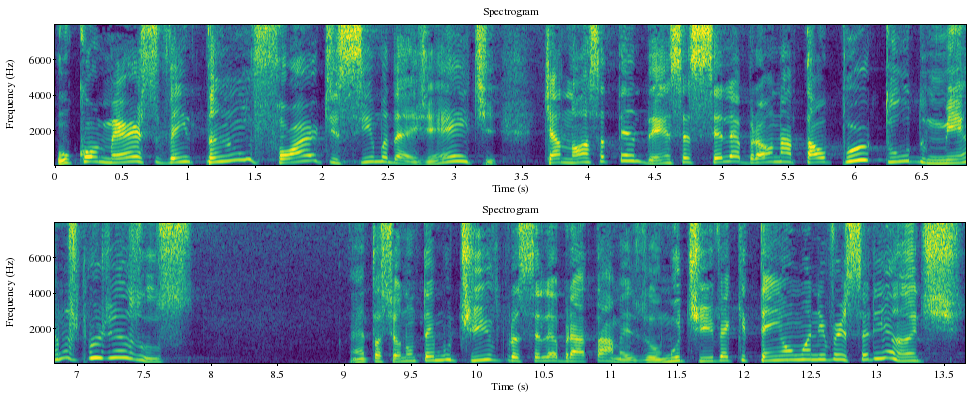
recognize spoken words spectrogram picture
o comércio vem tão forte em cima da gente que a nossa tendência é celebrar o Natal por tudo, menos por Jesus. Né? Então, assim, eu não tenho motivo para celebrar, tá? Mas o motivo é que tenha um aniversariante.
